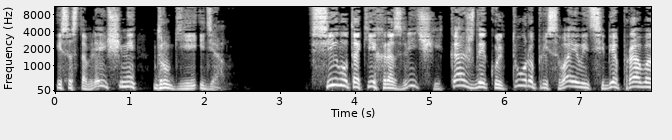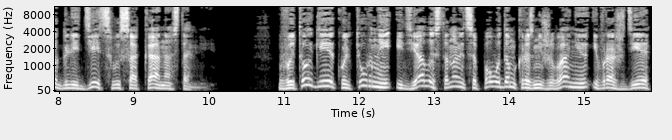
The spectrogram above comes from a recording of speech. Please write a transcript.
и составляющими другие идеалы. В силу таких различий каждая культура присваивает себе право глядеть свысока на остальные. В итоге культурные идеалы становятся поводом к размежеванию и вражде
